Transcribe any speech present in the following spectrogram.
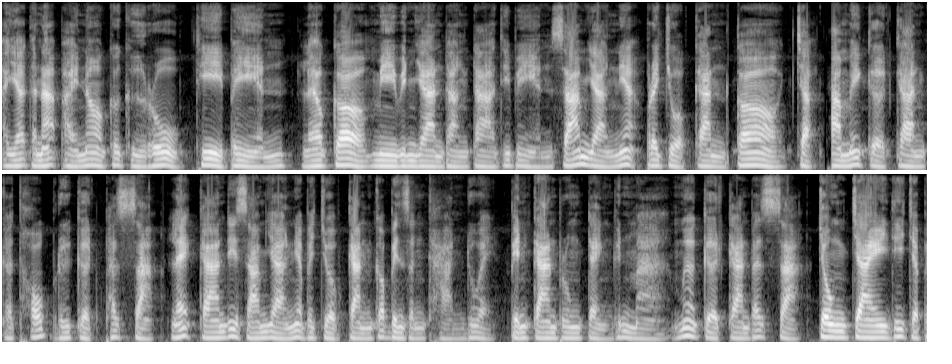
อายตนะภายนอกก็คือรูป ที่ไปเห็น แล้วก็มีวิญญาณทางตาที่ไปเห็นสามอย่างเนี้ยประจวบกันก็จะทำให้เกิดการกระทบหรือเกิดพัสสะและการที่สามอย่างเนี้ยประจวบกันก็เป็นสังขารด้วย เป็นการปรุงแต่งขึ้นมา เมื่อเกิดการพัสสะจงใจที่จะไป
